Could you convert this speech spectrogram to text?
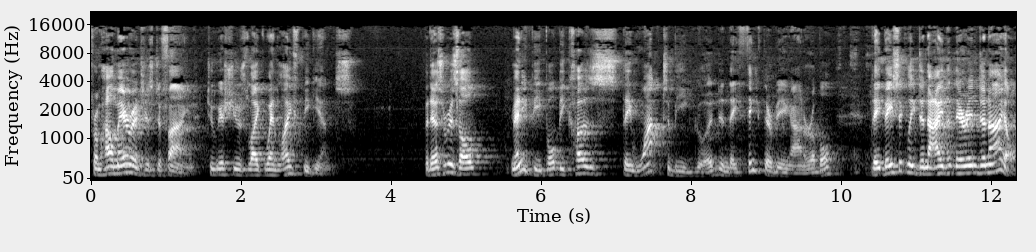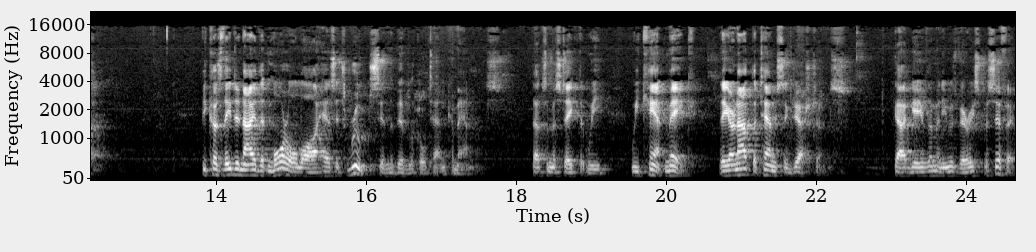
from how marriage is defined to issues like when life begins. But as a result, many people, because they want to be good and they think they're being honorable, they basically deny that they're in denial because they deny that moral law has its roots in the biblical Ten Commandments. That's a mistake that we, we can't make. They are not the 10 suggestions. God gave them, and He was very specific.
